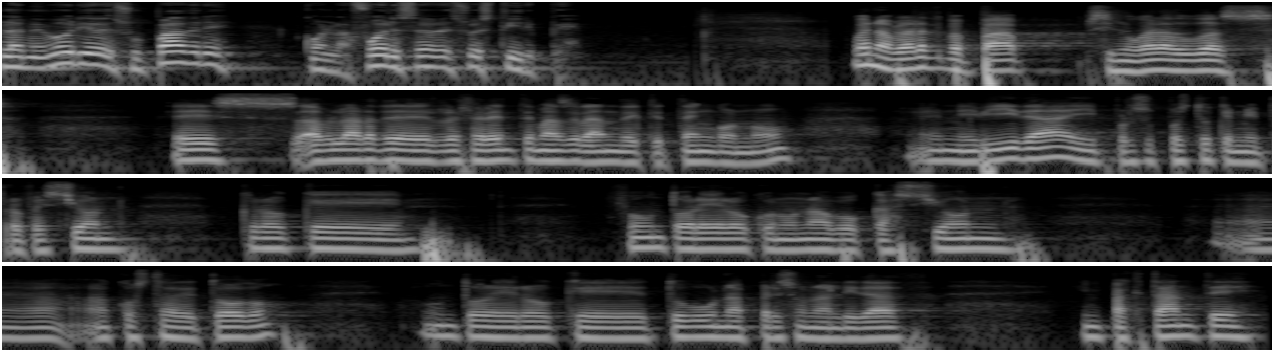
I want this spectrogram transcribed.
la memoria de su padre con la fuerza de su estirpe. Bueno, hablar de papá, sin lugar a dudas, es hablar del referente más grande que tengo, ¿no? En mi vida y por supuesto que en mi profesión. Creo que fue un torero con una vocación eh, a costa de todo. Un torero que tuvo una personalidad impactante,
